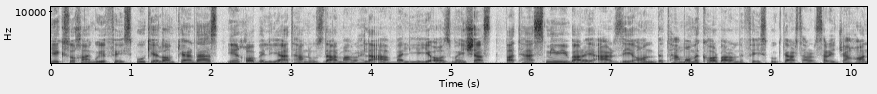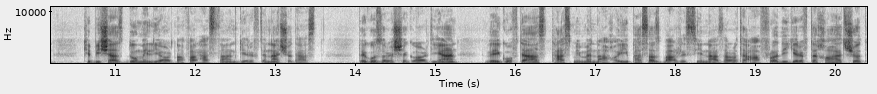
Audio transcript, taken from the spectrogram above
یک سخنگوی فیسبوک اعلام کرده است این قابلیت هنوز در مراحل اولیه آزمایش است و تصمیمی برای عرضه آن به تمام کاربران فیسبوک در سراسر جهان که بیش از دو میلیارد نفر هستند گرفته نشده است. به گزارش گاردین وی گفته است تصمیم نهایی پس از بررسی نظرات افرادی گرفته خواهد شد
